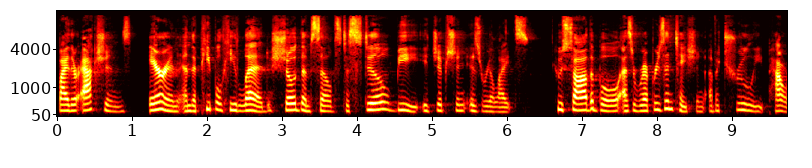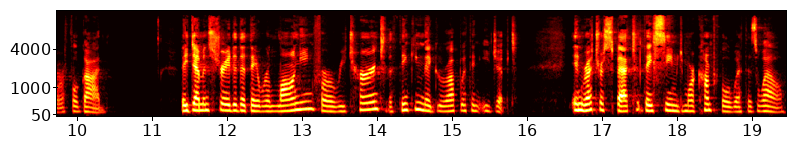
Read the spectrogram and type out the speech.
By their actions, Aaron and the people he led showed themselves to still be Egyptian Israelites who saw the bull as a representation of a truly powerful God. They demonstrated that they were longing for a return to the thinking they grew up with in Egypt. In retrospect, they seemed more comfortable with as well.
